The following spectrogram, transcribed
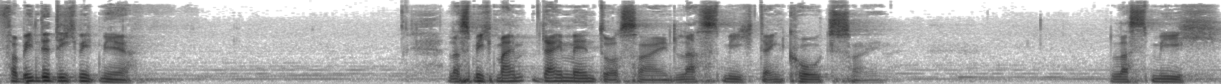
Verbinde dich mit mir. Lass mich mein, dein Mentor sein. Lass mich dein Coach sein. lass mich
